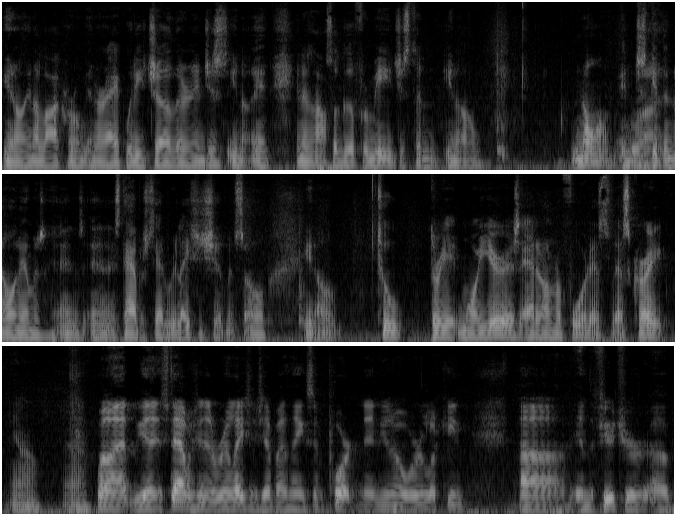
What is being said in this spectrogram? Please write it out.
you know, in the locker room interact with each other, and just you know, and, and it's also good for me just to you know know them and just get to Right. know them and, and, and establish that relationship. And so, you know, two, three more years added on the four, that's that's great, you know. Yeah. Well, uh, establishing a relationship, I think, is important, and you know, we're looking uh, in the future of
